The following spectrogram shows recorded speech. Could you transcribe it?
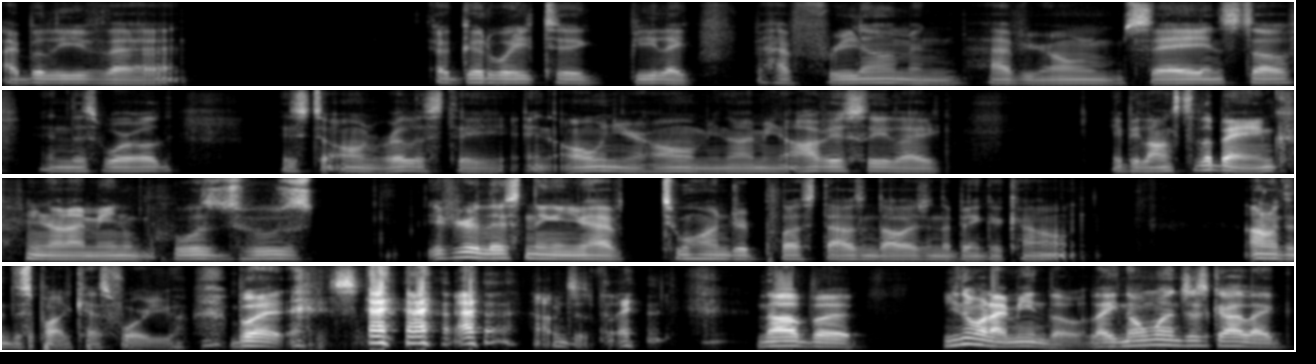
I believe that a good way to be like f- have freedom and have your own say and stuff in this world is to own real estate and own your home. You know what I mean? Obviously, like it belongs to the bank. You know what I mean? Who's who's if you're listening and you have two hundred plus thousand dollars in the bank account, I don't think this podcast for you. But I'm just playing. No, but you know what I mean though. Like no one just got like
